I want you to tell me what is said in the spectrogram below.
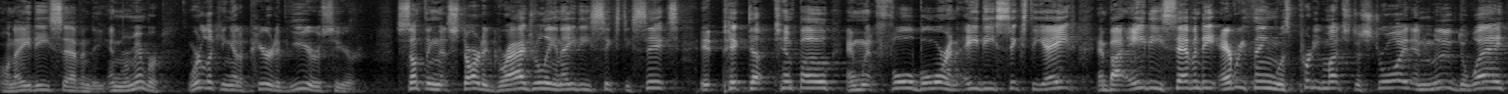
on AD 70, and remember, we're looking at a period of years here. Something that started gradually in AD 66, it picked up tempo and went full bore in AD 68. And by AD 70, everything was pretty much destroyed and moved away.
